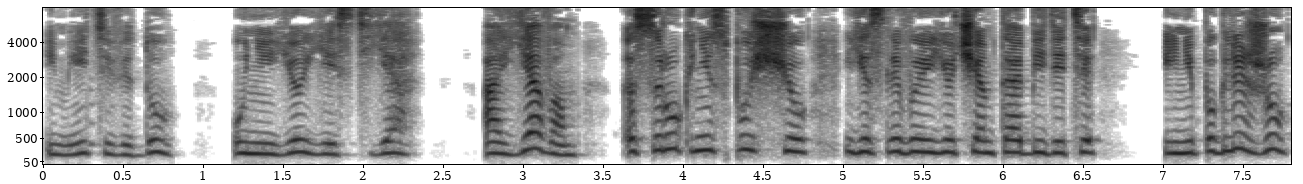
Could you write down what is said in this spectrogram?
Имейте в виду, у нее есть я, а я вам с рук не спущу, если вы ее чем-то обидите, и не погляжу,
